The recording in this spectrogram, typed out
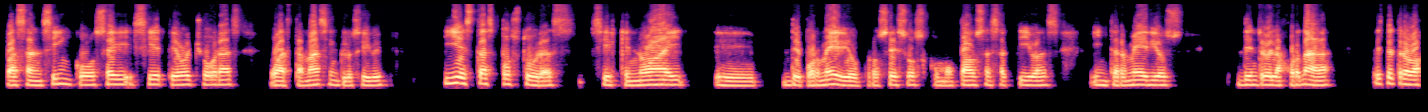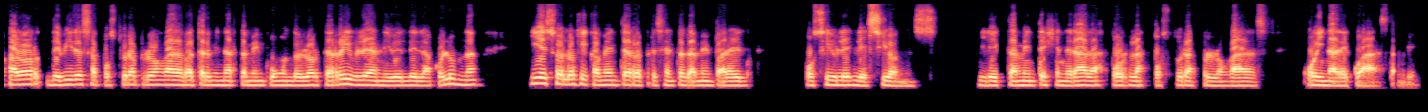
pasan 5, 6, 7, 8 horas o hasta más inclusive. Y estas posturas, si es que no hay eh, de por medio procesos como pausas activas, intermedios dentro de la jornada, este trabajador, debido a esa postura prolongada, va a terminar también con un dolor terrible a nivel de la columna y eso lógicamente representa también para él posibles lesiones directamente generadas por las posturas prolongadas o inadecuadas también.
